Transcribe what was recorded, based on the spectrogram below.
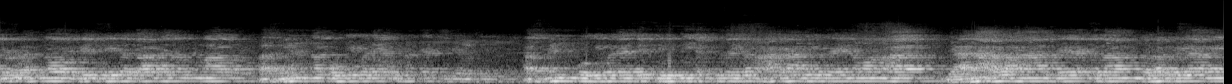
शृण्वन्नो विश्वेदसादनम् अस्मिन् भोगिवले अस्मिन् भोगिवले सिद्धिबुद्धिशक्तिदैव महागणाधिपतये नमो नमः ध्यानाहवानार्थे अक्षतां समर्पयामि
